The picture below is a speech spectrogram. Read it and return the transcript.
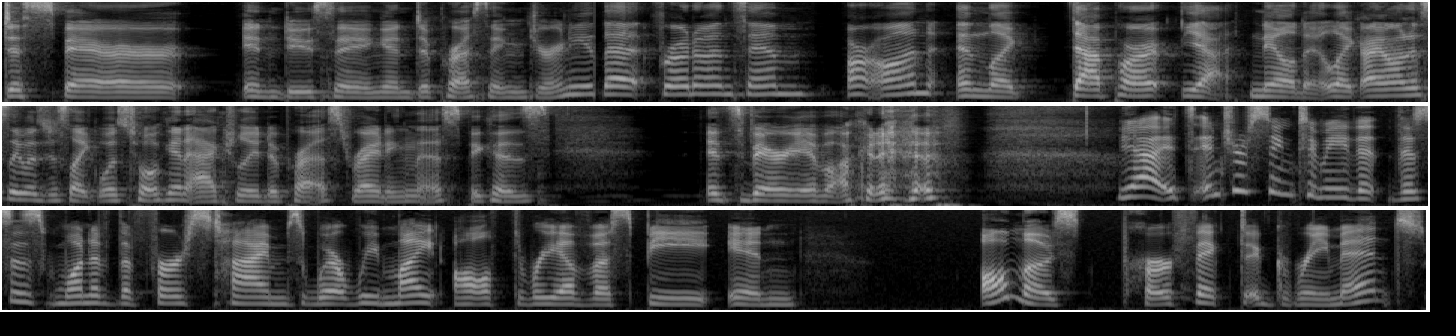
despair inducing and depressing journey that frodo and sam are on. And like that part yeah nailed it. Like i honestly was just like was tolkien actually depressed writing this? Because it's very evocative. Yeah, it's interesting to me that this is one of the first times where we might all three of us be in almost perfect agreement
